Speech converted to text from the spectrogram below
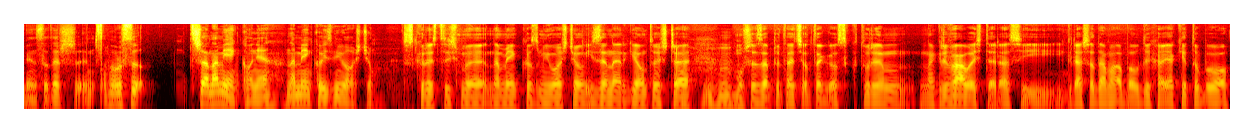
więc to też e, po prostu trzeba na miękko, nie? Na miękko i z miłością. Skoro jesteśmy na miękko z miłością i z energią, to jeszcze Mhm. muszę zapytać o tego, z którym nagrywałeś teraz i, i grasz Adama Bałdycha. Jakie to było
